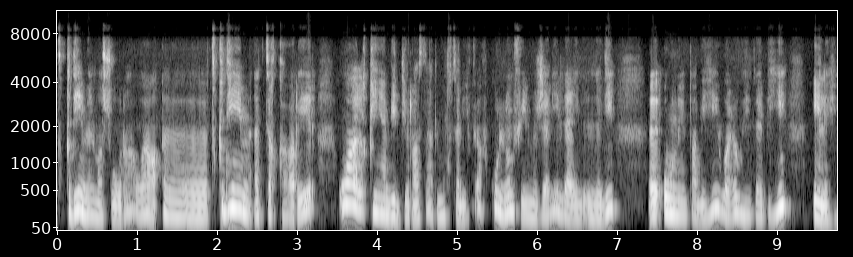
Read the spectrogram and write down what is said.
تقديم المشورة وتقديم التقارير والقيام بالدراسات المختلفة كل في المجال الذي أنيط به وعهد به إليه.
